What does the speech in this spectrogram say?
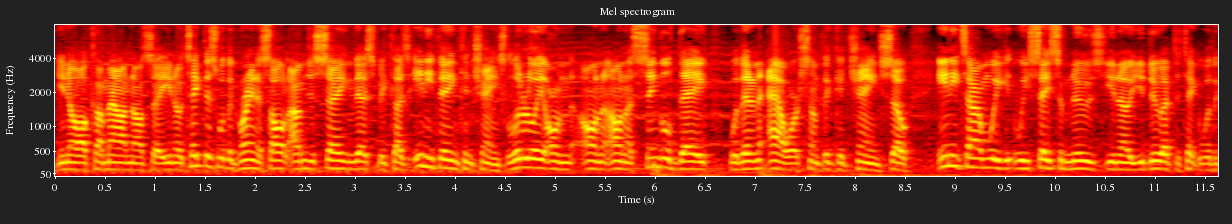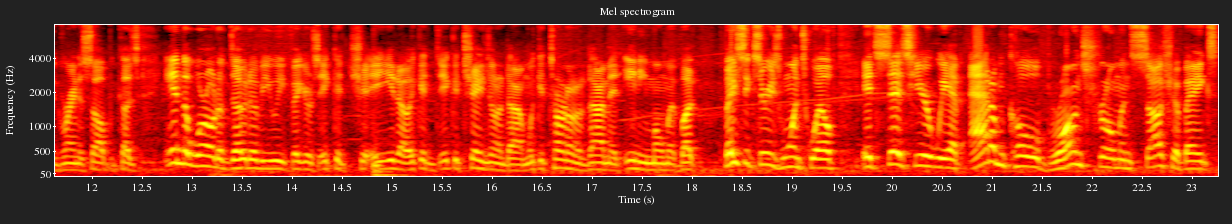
you know, I'll come out and I'll say, you know, take this with a grain of salt. I'm just saying this because anything can change. Literally on, on, on a single day, within an hour, something could change. So anytime we, we say some news, you know, you do have to take it with a grain of salt because in the world of WWE figures, it could, you know, it could, it could change on a dime. We could turn on a dime at any moment, but Basic Series 112, it says here we have Adam Cole, Braun Strowman, Sasha Banks,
